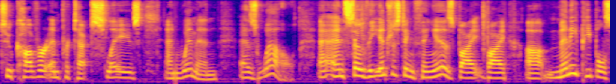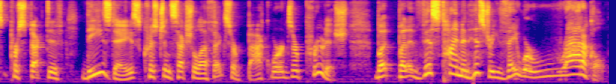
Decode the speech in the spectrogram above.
to cover and protect slaves and women as well. And so the interesting thing is, by, by uh, many people's perspective these days, Christian sexual ethics are backwards or prudish. But, but at this time in history, they were radical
